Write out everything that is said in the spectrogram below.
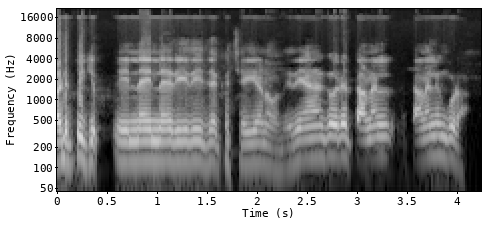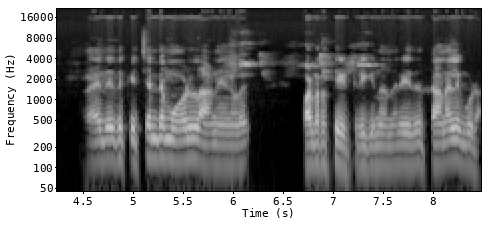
പഠിപ്പിക്കും. ഇന്ന ഇന്ന രീതി ഇതൊക്കെ ചെയ്യണമെന്ന്. ഇത് ഞങ്ങൾക്ക് ഒരു തണൽ തണലും കൂടെ. അതായത് ഇത് കിച്ചന്റെ മുകളിലാണ് ഞങ്ങൾ പടർത്തിയിട്ടിരിക്കുന്നത് അന്നേരം ഇത് തണലും കൂടെ.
